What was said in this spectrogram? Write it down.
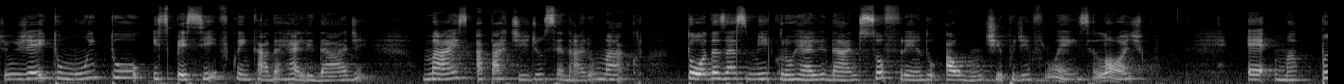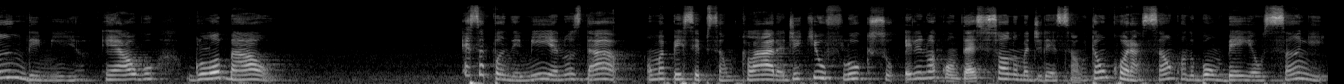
de um jeito muito específico em cada realidade, mas a partir de um cenário macro, todas as micro-realidades sofrendo algum tipo de influência, lógico. É uma pandemia, é algo global. Essa pandemia nos dá uma percepção clara de que o fluxo ele não acontece só numa direção. Então, o coração, quando bombeia o sangue,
